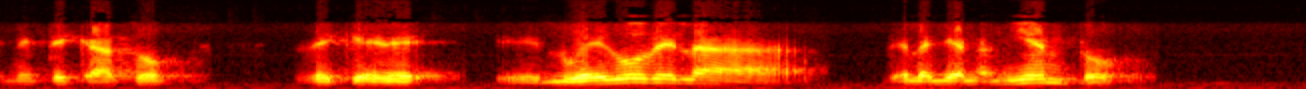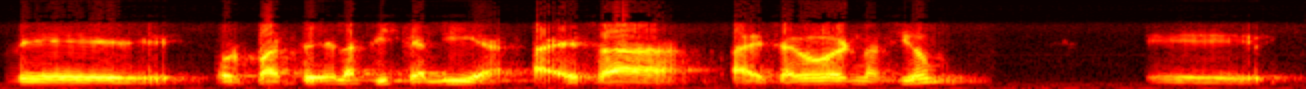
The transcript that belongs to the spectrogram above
en este caso de que eh, luego de la del allanamiento de por parte de la fiscalía a esa a esa gobernación eh,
